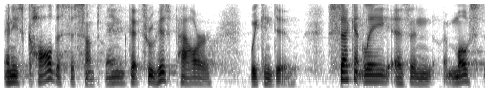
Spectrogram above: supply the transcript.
And He's called us to something that through His power we can do. Secondly, as in most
